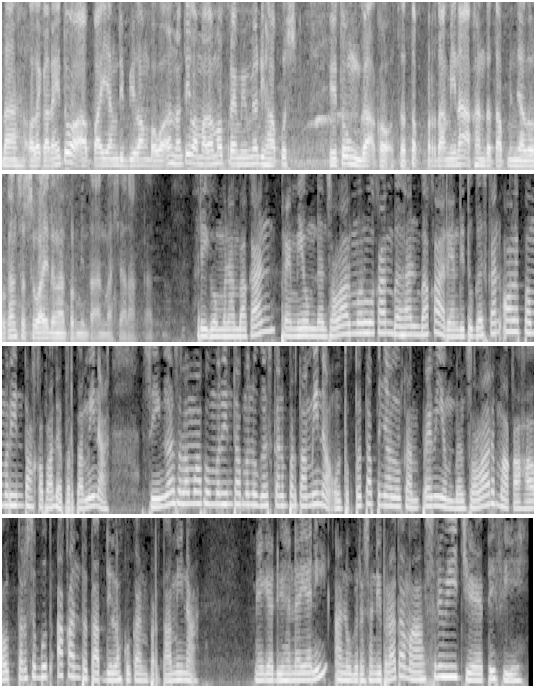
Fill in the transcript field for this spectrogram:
Nah, oleh karena itu apa yang dibilang bahwa oh, nanti lama-lama premiumnya dihapus itu enggak kok. Tetap Pertamina akan tetap menyalurkan sesuai dengan permintaan masyarakat. Rigo menambahkan, premium dan solar merupakan bahan bakar yang ditugaskan oleh pemerintah kepada Pertamina sehingga selama pemerintah menugaskan Pertamina untuk tetap menyalurkan premium dan solar, maka hal tersebut akan tetap dilakukan Pertamina. Mega Dwi Handayani, Anugerah Sandi Pratama, Sriwijaya TV.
